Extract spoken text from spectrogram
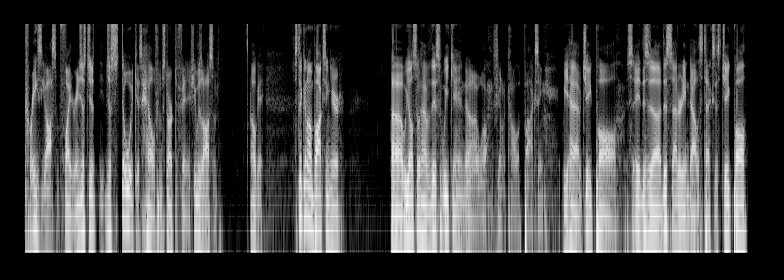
crazy awesome fighter and just just just stoic as hell from start to finish. He was awesome. Okay, sticking on boxing here. Uh, we also have this weekend. Uh, well, if you want to call it boxing, we have Jake Paul. This is uh, this Saturday in Dallas, Texas. Jake Paul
